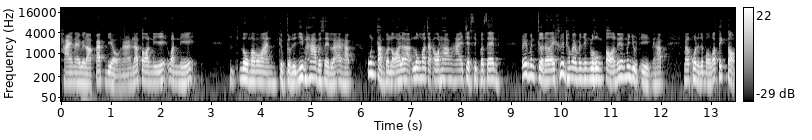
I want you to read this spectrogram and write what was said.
ภายในเวลาแป๊บเดียวนะ แล้วตอนนี้วันนี้ลงมาประมาณเกือบเกือบจะ 25%แล้วนะครับ หุ้นต่ำกว่าร้อยแล้ว ลงมาจากเอาทามไฮ70%เฮ้ยมันเกิดอะไรขึ้นทำไมมันยังลงต่อเนื่องไม่หยุดอีกนะครับบางคนอาจจะบอกว่า TikTok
